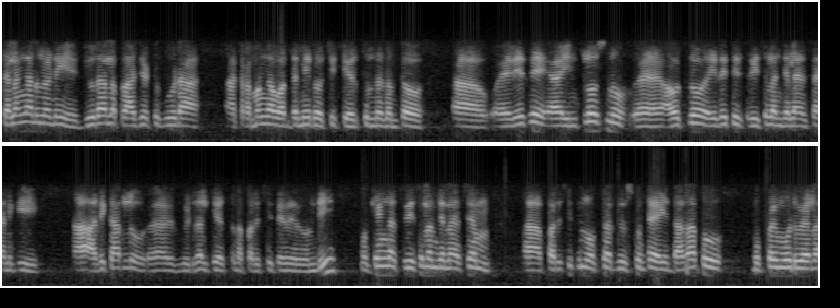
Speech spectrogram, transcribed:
తెలంగాణలోని జూరాల ప్రాజెక్టు కూడా ఆ, క్రమంగా వద్ద నీరు వచ్చి చేరుతుండడంతో ఆ, ఏదైతే ఇన్ఫ్లోస్ను అవుట్లో ఏదైతే శ్రీశైలం జలాశయానికి ఆ, అధికారులు విడుదల చేస్తున్న పరిస్థితి ఉంది ముఖ్యంగా శ్రీశైలం జలాశయం ఆ, పరిస్థితిని ఒకసారి చూసుకుంటే దాదాపు ముప్పై మూడు వేల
